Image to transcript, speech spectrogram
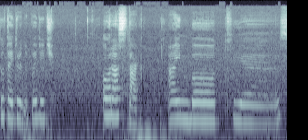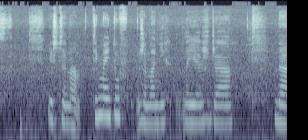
Tutaj trudno powiedzieć. Oraz tak, aimbot jest jeszcze na teammateów, że na nich najeżdża na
